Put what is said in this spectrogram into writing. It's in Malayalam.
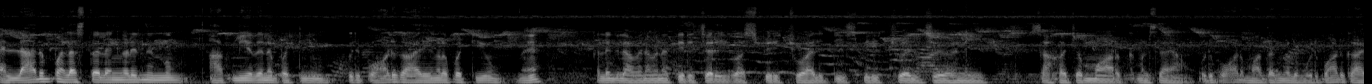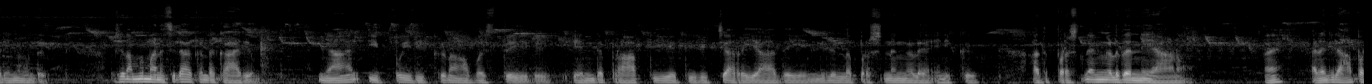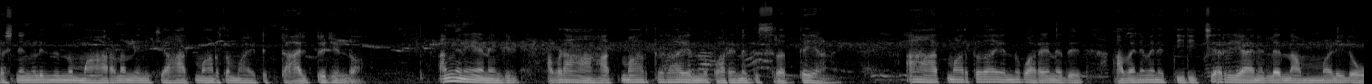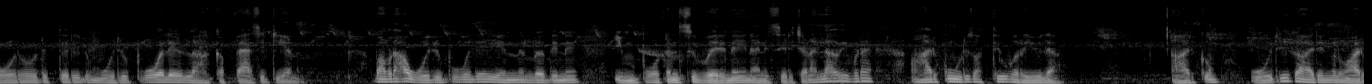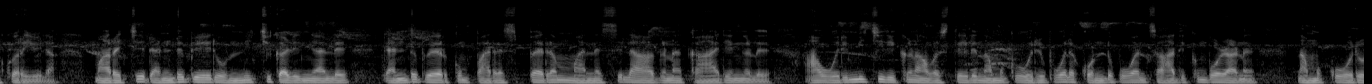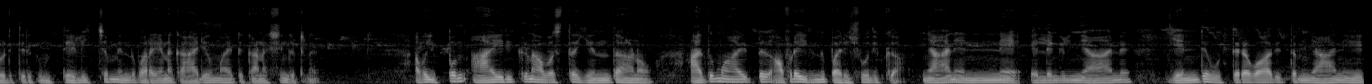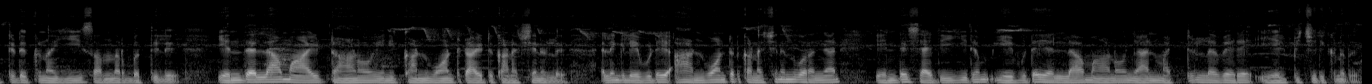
എല്ലാവരും പല സ്ഥലങ്ങളിൽ നിന്നും ആത്മീയതനെ പറ്റിയും ഒരുപാട് കാര്യങ്ങളെ പറ്റിയും അല്ലെങ്കിൽ അവനവനെ തിരിച്ചറിയുക. സ്പിരിച്വാലിറ്റി സ്പിരിച്വൽ ജേണി സഹജന്മാർക്ക് മനസ്സിലായ ഒരുപാട് മതങ്ങളും ഒരുപാട് കാര്യങ്ങളുണ്ട്. പക്ഷെ നമ്മൾ മനസ്സിലാക്കേണ്ട കാര്യം ഞാൻ ഇപ്പോൾ ഇരിക്കുന്ന അവസ്ഥയിൽ എന്റെ പ്രാപ്തിയെ തിരിച്ചറിയാതെ എന്നിലുള്ള പ്രശ്നങ്ങളെ എനിക്ക് അത് പ്രശ്നങ്ങൾ തന്നെയാണോ? ഏ? അല്ലെങ്കിൽ ആ പ്രശ്നങ്ങളിൽ നിന്ന് മാറണം എന്ന് എനിക്ക് ആത്മാർത്ഥമായിട്ട് താല്പര്യമുണ്ടോ? അങ്ങനെയാണെങ്കിൽ അവിടെ ആ ആത്മാർത്ഥത എന്ന് പറയുന്നത് ശ്രദ്ധയാണ്. ആ ആത്മാർത്ഥത എന്ന് പറയുന്നത് അവനവനെ തിരിച്ചറിയാനുള്ള നമ്മളിൽ ഓരോരുത്തരിലും ഒരുപോലെയുള്ള ആ കപ്പാസിറ്റിയാണ് അപ്പോൾ അവിടെ ആ ഒരുപോലെ എന്നുള്ളതിന് ഇമ്പോർട്ടൻസ് വരുന്നതിനനുസരിച്ചാണ്. അല്ലാതെ ഇവിടെ ആർക്കും ഒരു സത്യവും അറിയില്ല ആർക്കും ഒരു കാര്യങ്ങളും ആർക്കും അറിയില്ല മറിച്ച് രണ്ട് പേര് ഒന്നിച്ചു കഴിഞ്ഞാൽ രണ്ട് പേർക്കും പരസ്പരം മനസ്സിലാകുന്ന കാര്യങ്ങൾ ആ ഒരുമിച്ചിരിക്കുന്ന അവസ്ഥയിൽ നമുക്ക് ഒരുപോലെ കൊണ്ടുപോകാൻ സാധിക്കുമ്പോഴാണ് നമുക്ക് ഓരോരുത്തർക്കും തെളിച്ചം എന്ന് പറയുന്ന കാര്യവുമായിട്ട് കണക്ഷൻ കിട്ടുന്നത് അപ്പോൾ ഇപ്പം ആയിരിക്കുന്ന അവസ്ഥ എന്താണോ അതുമായിട്ട് അവിടെ ഇരുന്ന് പരിശോധിക്കുക. ഞാൻ എന്നെ അല്ലെങ്കിൽ ഞാൻ എന്റെ ഉത്തരവാദിത്തം ഞാൻ ഏറ്റെടുക്കുന്ന ഈ സന്ദർഭത്തിൽ എന്തെല്ലാമായിട്ടാണോ എനിക്ക് അൺവാണ്ടഡ് ആയിട്ട് കണക്ഷൻ ഉള്ളത്? അല്ലെങ്കിൽ എവിടെ ആ അൺവാണ്ടഡ് കണക്ഷൻ എന്ന് പറഞ്ഞാൽ എന്റെ ശരീരം എവിടെയെല്ലാമാണോ ഞാൻ മറ്റുള്ളവരെ ഏൽപ്പിച്ചിരിക്കുന്നത്?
